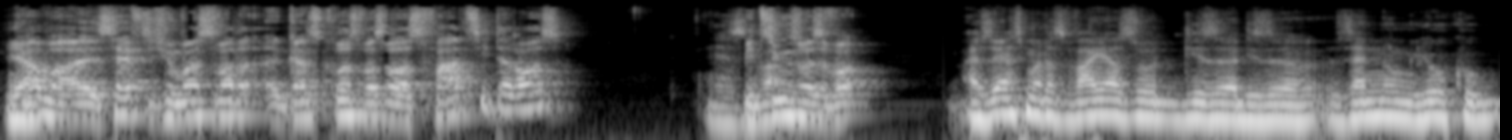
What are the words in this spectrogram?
Ja, aber ist heftig. Und was war da, ganz kurz, was war das Fazit daraus? Ja, Beziehungsweise war also erstmal, das war ja so diese, diese Sendung Joko,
